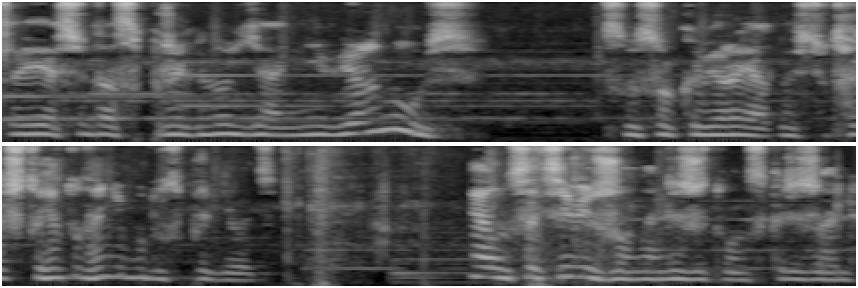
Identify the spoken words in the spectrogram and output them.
Если я сюда спрыгну, я не вернусь с высокой вероятностью, так что я туда не буду спрыгивать. Я вот, кстати, вижу, она лежит, вон, скрижаль.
